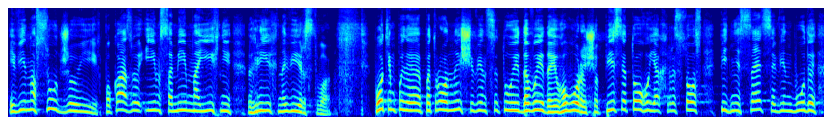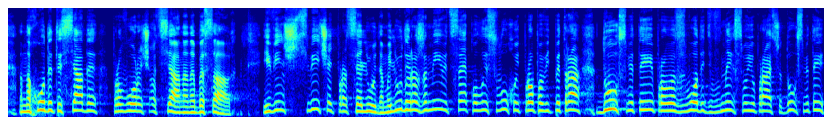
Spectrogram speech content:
І Він осуджує їх, показує їм самим на їхній гріх невірства. Потім Пе- Петро нижче він цитує Давида і говорить, що після того, як Христос піднесеться, Він буде знаходитися, сяде праворуч Отця на небесах. І він свідчить про це людям. І люди розуміють це, коли слухають проповідь Петра. Дух Святий производить в них свою працю. Дух Святий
